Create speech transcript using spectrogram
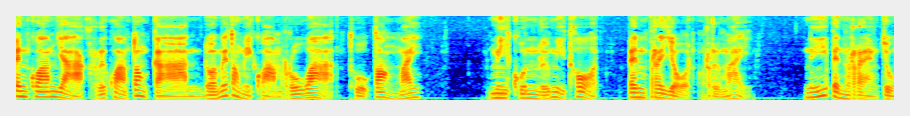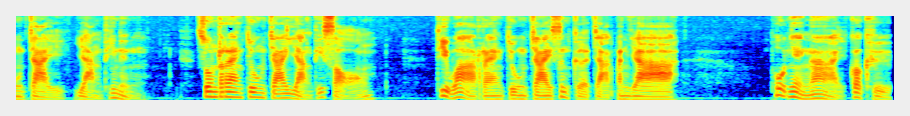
เป็นความอยากหรือความต้องการ โดยไม่ต้องมีความรู้ว่าถูกต้องไหม มีคุณหรือมีโทษ เป็นประโยชน์หรือไม่ นี้เป็นแรงจูงใจอย่างที่หนึ่ง ส่วนแรงจูงใจอย่างที่สอง ที่ว่าแรงจูงใจซึ่งเกิดจากปัญญา พูดง่ายๆก็คือ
